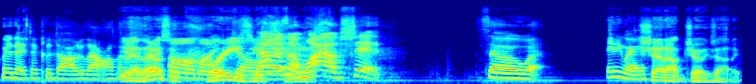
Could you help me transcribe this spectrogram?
where they took the dogs out on the Yeah, river. that was some Oh my crazy. God. That was shit. some wild shit. So, anyway, Shout out Joe Exotic.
